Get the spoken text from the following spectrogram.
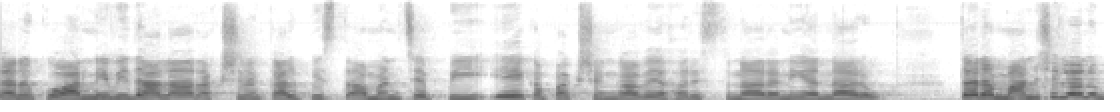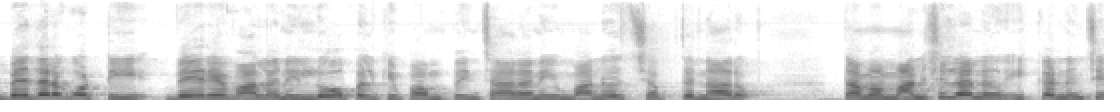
తనకు అన్ని విధాల రక్షణ కల్పిస్తామని చెప్పి ఏకపక్షంగా వ్యవహరిస్తున్నారని అన్నారు. తన మనుషులను బెదరగొట్టి వేరే వాళ్ళని లోపలికి పంపించారని మనోజ్ చెప్తున్నారు. తమ మనుషులను ఇక్కడి నుంచి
